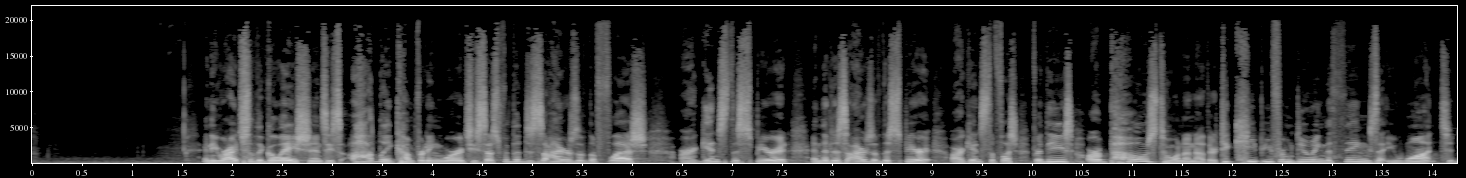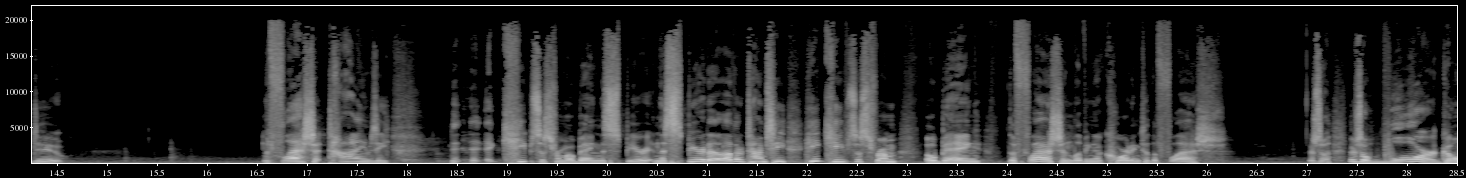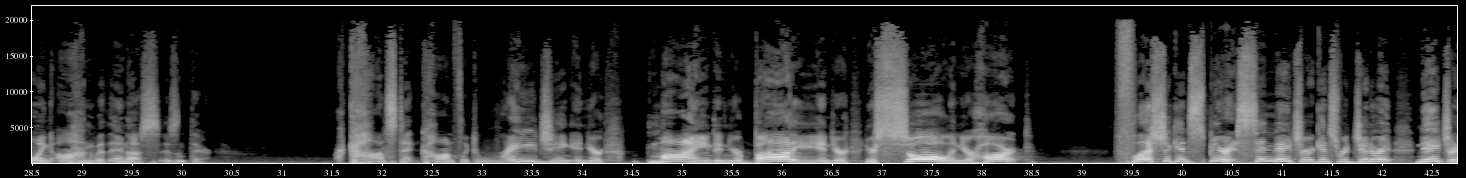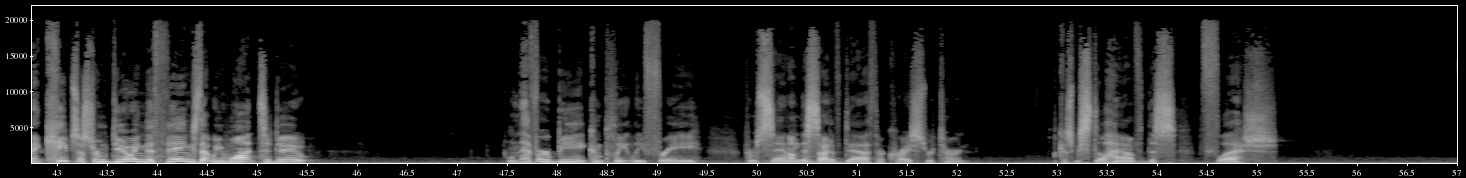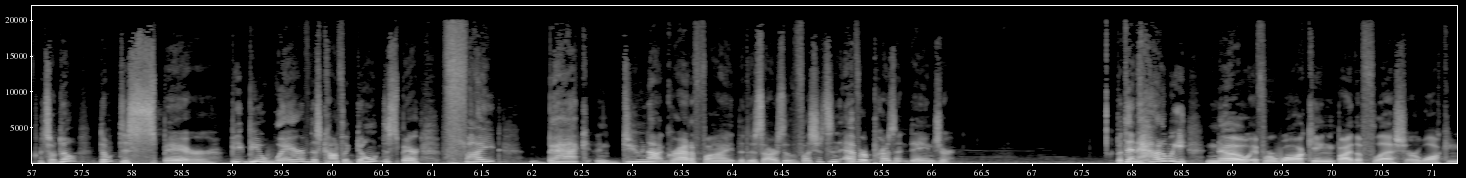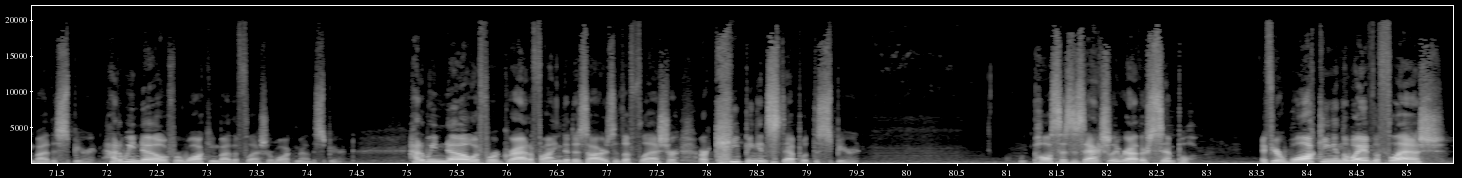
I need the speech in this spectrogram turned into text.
And he writes to the Galatians these oddly comforting words. He says, For the desires of the flesh are against the spirit, and the desires of the spirit are against the flesh. For these are opposed to one another to keep you from doing the things that you want to do. The flesh, at times, he, it, it keeps us from obeying the spirit. And the spirit, at other times, he, he keeps us from obeying the flesh and living according to the flesh. There's a, there's a war going on within us, isn't there? A constant conflict raging in your mind and your body and your, your soul and your heart. Flesh against spirit, sin nature against regenerate nature, and it keeps us from doing the things that we want to do. We'll never be completely free from sin on this side of death or Christ's return because we still have this flesh and so don't, don't despair. Be, be aware of this conflict. Don't despair. Fight back and do not gratify the desires of the flesh. It's an ever present danger. But then, how do we know if we're walking by the flesh or walking by the Spirit? How do we know if we're walking by the flesh or walking by the Spirit? How do we know if we're gratifying the desires of the flesh or, or keeping in step with the Spirit? Paul says it's actually rather simple. If you're walking in the way of the flesh,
